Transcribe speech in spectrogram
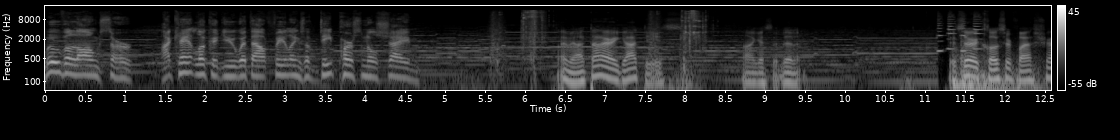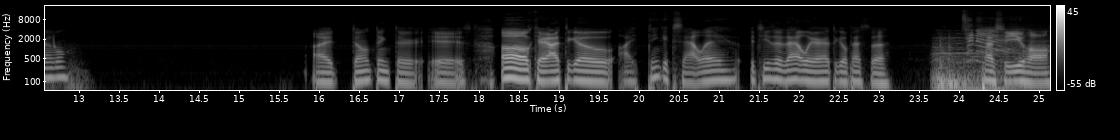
Move along, sir. I can't look at you without feelings of deep personal shame. Wait a minute, I thought I already got these. Oh, I guess I didn't. Is there a closer fast travel? I don't think there is. Oh, okay. I have to go. I think it's that way. It's either that way or I have to go past the past the U-Haul.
